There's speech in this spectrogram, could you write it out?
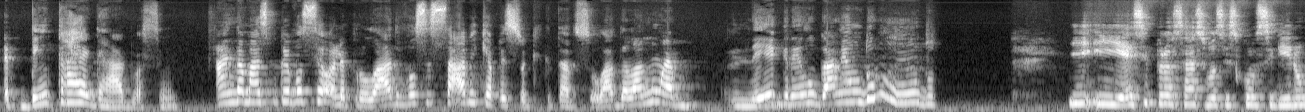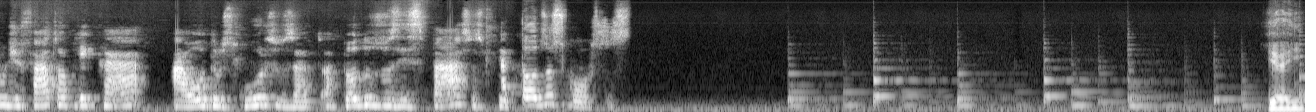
é bem carregado, assim. Ainda mais porque você olha para o lado e você sabe que a pessoa que está do seu lado, ela não é negra em lugar nenhum do mundo. E, e esse processo vocês conseguiram, de fato, aplicar a outros cursos, a, a todos os espaços? A todos os cursos. E aí,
